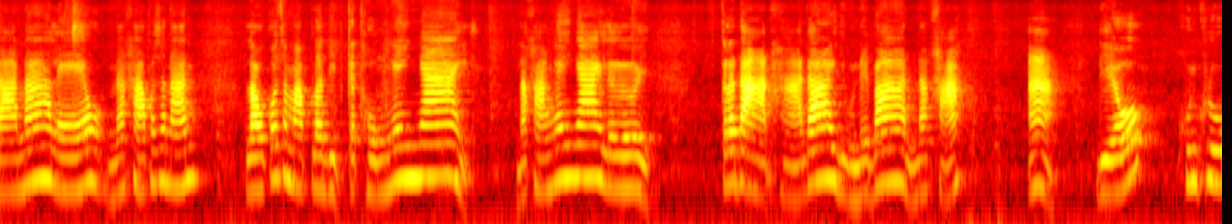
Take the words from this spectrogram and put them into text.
ดาห์หน้าแล้วนะคะ เพราะฉะนั้น เราก็จะมาประดิษฐ์กระทงง่าย ๆนะคะ ง่ายๆเลย กระดาษหาได้อยู่ในบ้านนะคะอะเดี๋ยวคุณครู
